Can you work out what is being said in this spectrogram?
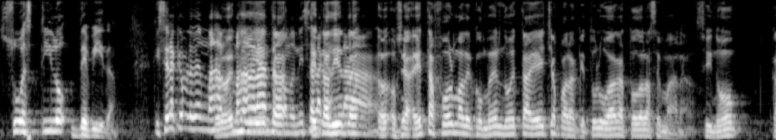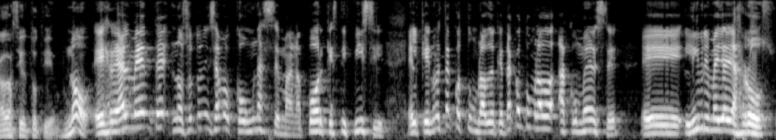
su estilo de vida. Quisiera que me le den más, más adelante dieta, cuando inicia esta la, dieta la- o sea, esta forma de comer no está hecha para que tú lo hagas toda la semana, sino cada cierto tiempo. No, es realmente nosotros iniciamos con una semana porque es difícil. El que no está acostumbrado, el que está acostumbrado a comerse eh, libre y media de arroz,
